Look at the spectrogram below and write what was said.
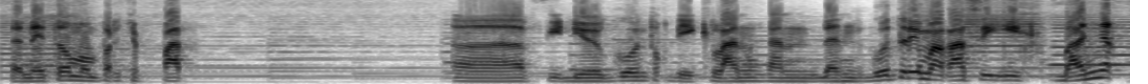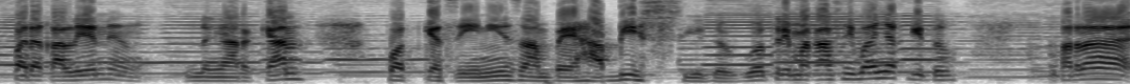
Dan itu mempercepat uh, video gue untuk diiklankan. Dan gue terima kasih banyak pada kalian yang mendengarkan podcast ini sampai habis gitu. Gue terima kasih banyak gitu. Karena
